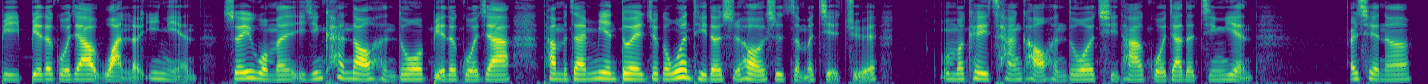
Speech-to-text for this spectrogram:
比别的国家晚了一年，所以我们已经看到很多别的国家他们在面对这个问题的时候是怎么解决。我们可以参考很多其他国家的经验，而且呢，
